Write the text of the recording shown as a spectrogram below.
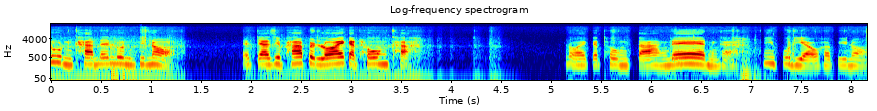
รุ่นค่ะได้รุ่นพี่น้องเดี๋ยวจ้าสิพาไปร้อยกระทงค่ะร้อยกระทงต่างแดนค่ะมีผู้เดียวค่ะพี่น้อง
